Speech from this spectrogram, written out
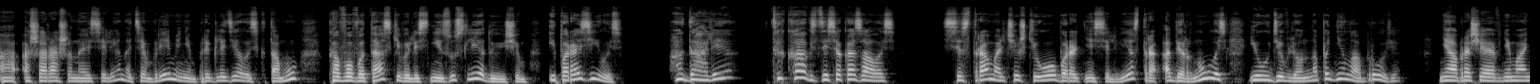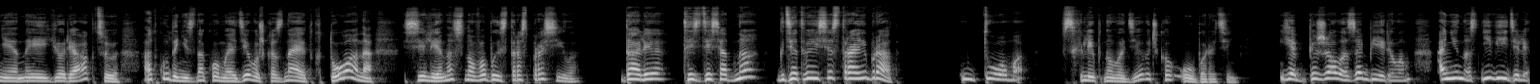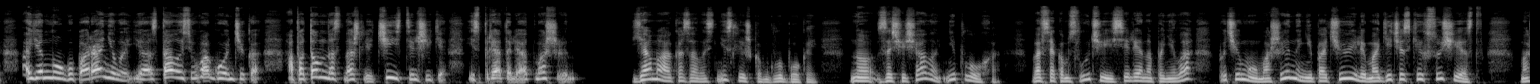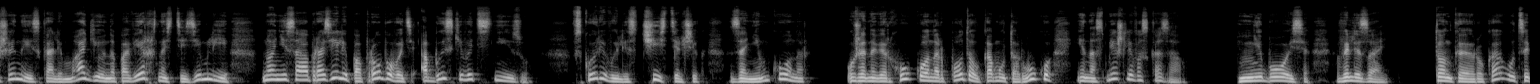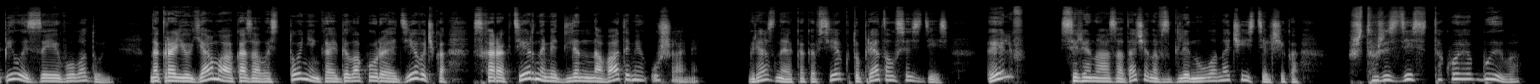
А ошарашенная Селена тем временем пригляделась к тому, кого вытаскивали снизу следующим, и поразилась. «А далее? Ты как здесь оказалась?» Сестра мальчишки-оборотня Сильвестра обернулась и удивленно подняла брови. Не обращая внимания на ее реакцию, откуда незнакомая девушка знает, кто она, Селена снова быстро спросила. «Далее, ты здесь одна? Где твои сестра и брат?» «Дома», — всхлипнула девочка-оборотень. «Я бежала за Берилом. Они нас не видели, а я ногу поранила и осталась у вагончика. А потом нас нашли чистильщики и спрятали от машин. Яма оказалась не слишком глубокой, но защищала неплохо. Во всяком случае, Селена поняла, почему машины не почуяли магических существ. Машины искали магию на поверхности Земли, но не сообразили попробовать обыскивать снизу. Вскоре вылез чистильщик, за ним Конор. Уже наверху Конор подал кому-то руку и насмешливо сказал. «Не бойся, вылезай». Тонкая рука уцепилась за его ладонь. На краю ямы оказалась тоненькая белокурая девочка с характерными длинноватыми ушами. Грязная, как и все, кто прятался здесь. Эльф? Селена озадаченно взглянула на чистильщика. Что же здесь такое было?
